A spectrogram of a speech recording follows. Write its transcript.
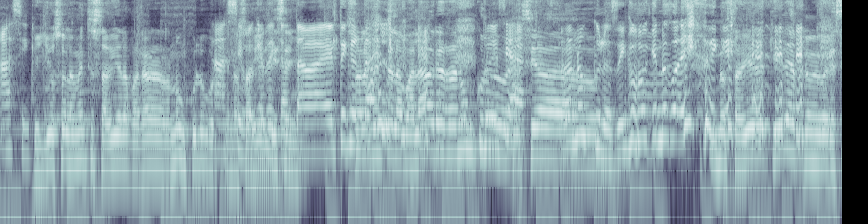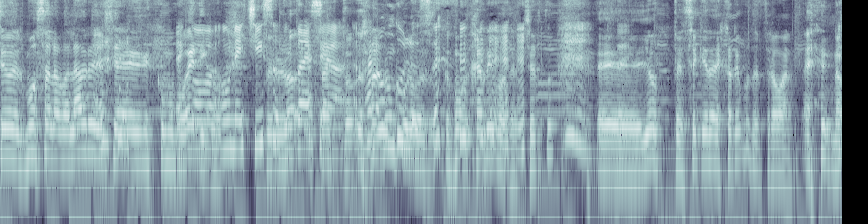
Ah, sí. Que yo solamente sabía la palabra ranúnculo porque Ah, no sí, sabía porque el te diseño. cantaba- él te solamente la palabra ranúnculo Tú me parecía... ranúnculo, sí, como que no sabía de No qué. sabía qué era, pero me parecía hermosa la palabra y decía es como Es como poético. un hechizo, Pero tú no, estás exacto, diciendo, ranúnculos, ranúnculos. como Harry Potter, ¿cierto? Eh, Yo pensé que era de Harry Potter, pero bueno, no.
